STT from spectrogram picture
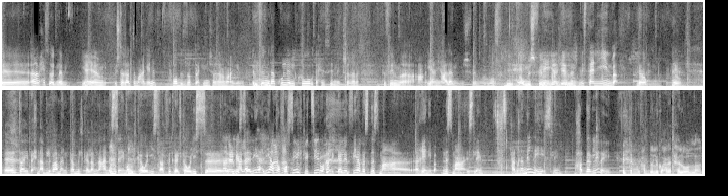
آه، أنا بحسه أجنبي. يعني أنا اشتغلت مع أجانب فهو بالظبط أكني شغالة مع أجانب الفيلم ده كل ال crew تحس إنك شغالة في فيلم آه، يعني عالمي مش فيلم مصري أو مش فيلم يعني فيلم مستنيين بقى. يا رب يا رب. آه طيب إحنا قبل بقى ما نكمل كلامنا عن السينما والكواليس على فكرة الكواليس آه هنرجع لسه لها. ليها ليها تفاصيل كتير وهنتكلم فيها بس نسمع أغاني بقى نسمع إسلام. هتغني لنا إيه إسلام؟ محضر لنا إيه؟ أنا محضر لكم حاجات حلوة والله.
